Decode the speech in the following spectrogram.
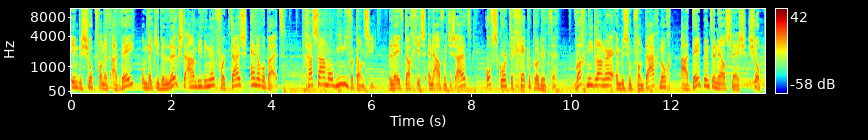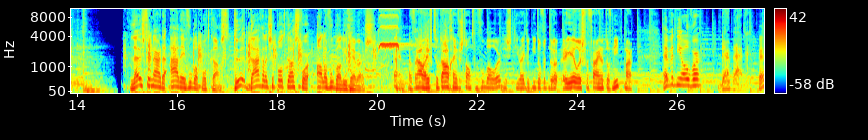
In de shop van het AD ontdek je de leukste aanbiedingen voor thuis en erop uit. Ga samen op mini-vakantie, beleef dagjes en avondjes uit of scoort de gekke producten. Wacht niet langer en bezoek vandaag nog ad.nl/slash shop. Luister naar de AD Voetbalpodcast. De dagelijkse podcast voor alle voetballiefhebbers. En mijn vrouw heeft totaal geen verstand van voetbal hoor. Dus die weet ook niet of het reëel is voor Feyenoord of niet. Maar Hebben we het niet over? They're back. Hè?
